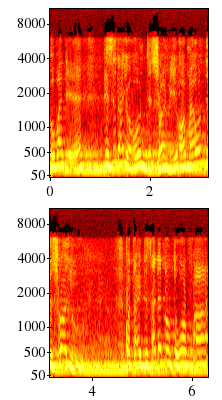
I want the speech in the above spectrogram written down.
over there, it's either your own destroy me or my own destroy you. But I decided not to offer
